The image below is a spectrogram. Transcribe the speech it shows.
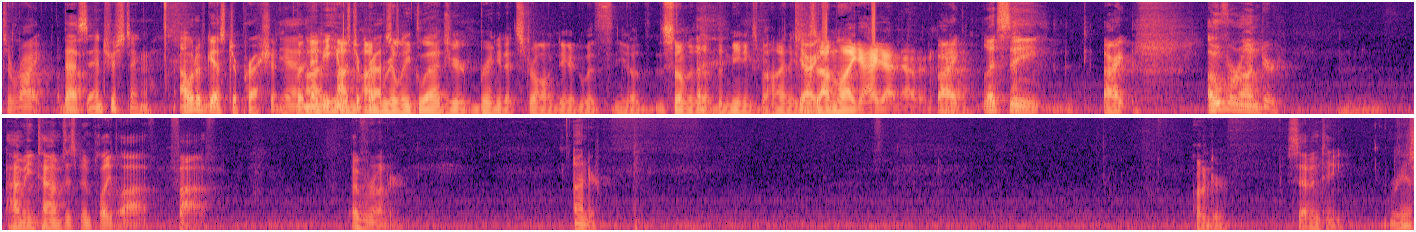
to write. About. that's interesting. I would have guessed depression, Yeah. but maybe he was I'm, depressed. I'm really glad you're bringing it strong, dude. With you know some of the, the meanings behind these. Okay. I'm like, I got nothing. All right, Uh, let's see. All right, over under. How many times it's been played live? Five. Over under. under. under. Seventeen. Really?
